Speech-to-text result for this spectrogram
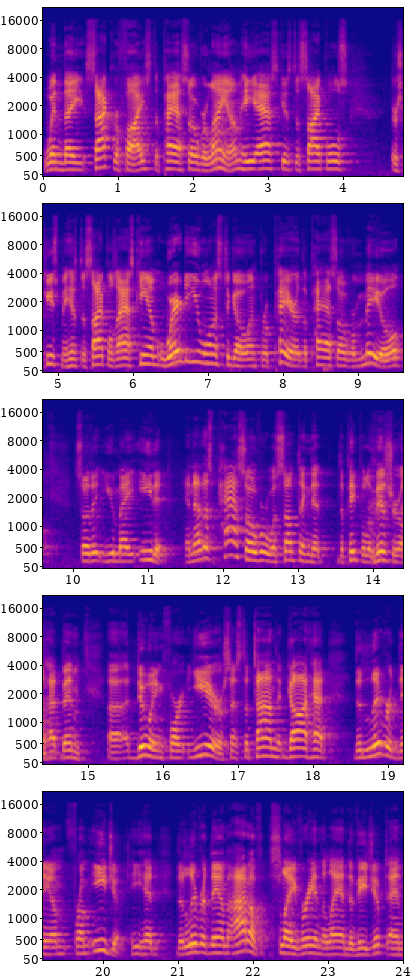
when they sacrificed the Passover lamb, he asked his disciples, or excuse me, his disciples asked him, Where do you want us to go and prepare the Passover meal so that you may eat it? And now, this Passover was something that the people of Israel had been uh, doing for years, since the time that God had delivered them from Egypt. He had delivered them out of slavery in the land of Egypt and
